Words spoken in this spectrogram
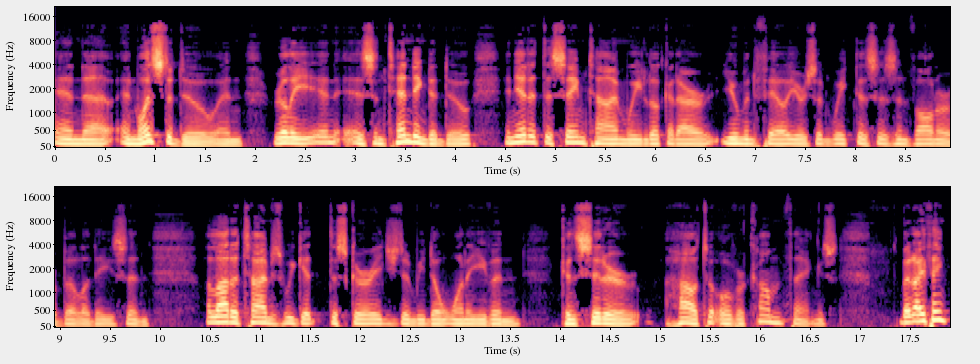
and uh, and wants to do and really in, is intending to do. And yet at the same time we look at our human failures and weaknesses and vulnerabilities. And a lot of times we get discouraged and we don't want to even consider how to overcome things. But I think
